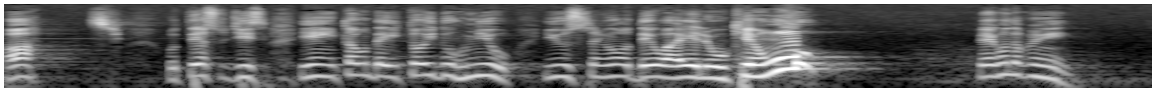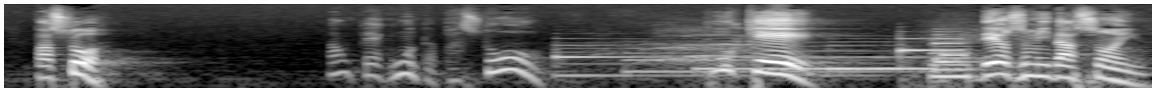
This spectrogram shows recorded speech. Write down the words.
Ó, o texto diz: E então deitou e dormiu, e o Senhor deu a ele o que? Um? Pergunta para mim, pastor. Não, pergunta, pastor. Por quê? Deus me dá sonho.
